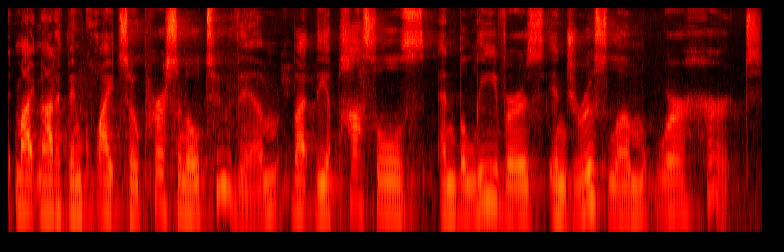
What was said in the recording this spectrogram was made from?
It might not have been quite so personal to them, but the apostles and believers in Jerusalem were hurt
